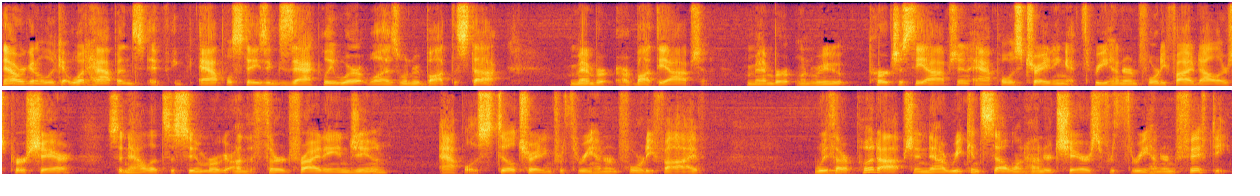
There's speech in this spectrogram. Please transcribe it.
Now we're going to look at what happens if Apple stays exactly where it was when we bought the stock. Remember, or bought the option. Remember, when we purchased the option, Apple was trading at $345 per share. So now let's assume we're on the third Friday in June. Apple is still trading for 345. With our put option, now we can sell 100 shares for 350.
